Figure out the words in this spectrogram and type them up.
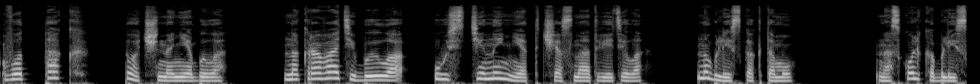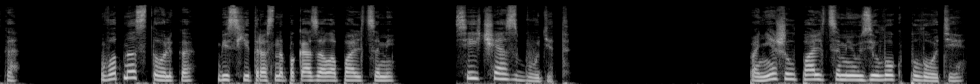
Вот так точно не было. На кровати было, у стены нет, честно ответила, но близко к тому. Насколько близко? Вот настолько, бесхитростно показала пальцами. Сейчас будет. Понежил пальцами узелок плоти,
